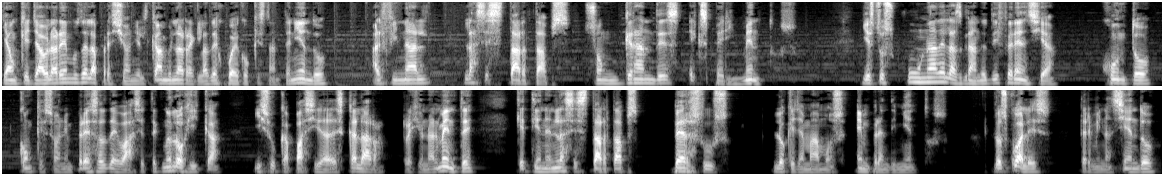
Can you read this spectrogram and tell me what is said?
Y aunque ya hablaremos de la presión y el cambio en las reglas de juego que están teniendo, al final las startups son grandes experimentos. Y esto es una de las grandes diferencias junto con que son empresas de base tecnológica y su capacidad de escalar regionalmente que tienen las startups versus lo que llamamos emprendimientos, los cuales terminan siendo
